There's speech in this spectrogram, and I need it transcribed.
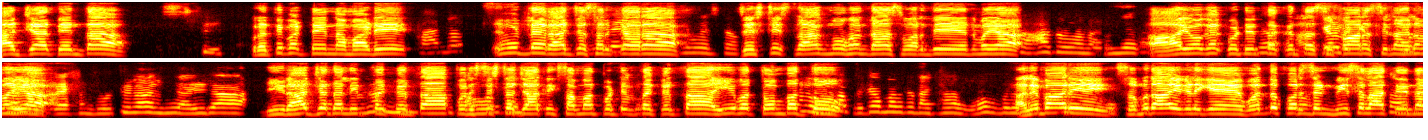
ರಾಜ್ಯಾದ್ಯಂತ ಪ್ರತಿಭಟನೆಯನ್ನ ಮಾಡಿ ಕೂಡಲೇ ರಾಜ್ಯ ಸರ್ಕಾರ ಜಸ್ಟಿಸ್ ನಾಗಮೋಹನ್ ದಾಸ್ ವರದಿ ಅನ್ವಯ ಆಯೋಗ ಕೊಟ್ಟಿರ್ತಕ್ಕಂಥ ಶಿಫಾರಸಿನ ಅನ್ವಯ. ಈ ರಾಜ್ಯದಲ್ಲಿ ಇರ್ತಕ್ಕಂತ ಪರಿಶಿಷ್ಟ ಜಾತಿಗೆ ಸಂಬಂಧಪಟ್ಟಿರ್ತಕ್ಕಂತ ಐವತ್ತೊಂಬತ್ತು ಅಲೆಮಾರಿ ಸಮುದಾಯಗಳಿಗೆ ಒಂದು ಪರ್ಸೆಂಟ್ ಮೀಸಲಾತಿಯನ್ನ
